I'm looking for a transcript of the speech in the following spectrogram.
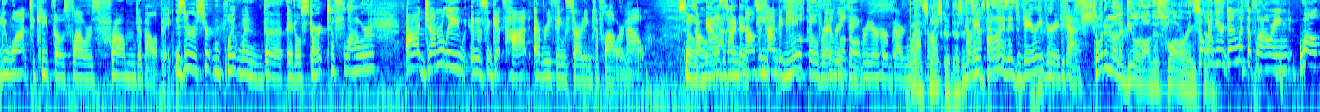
you want to keep those flowers from developing. Is there a certain point when the it'll start to flower? Uh, generally, as it gets hot, everything's starting to flower now. So, So, now's yeah, the time to now's the keep- time to keep, look over to everything. Look over your herb garden. Boy, that definitely. smells good, doesn't it? Doesn't It smell good? does. It's very, very fresh. Yes. So what do you want to deal with all this flowering So stuff? So when you're done with the flowering, well,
